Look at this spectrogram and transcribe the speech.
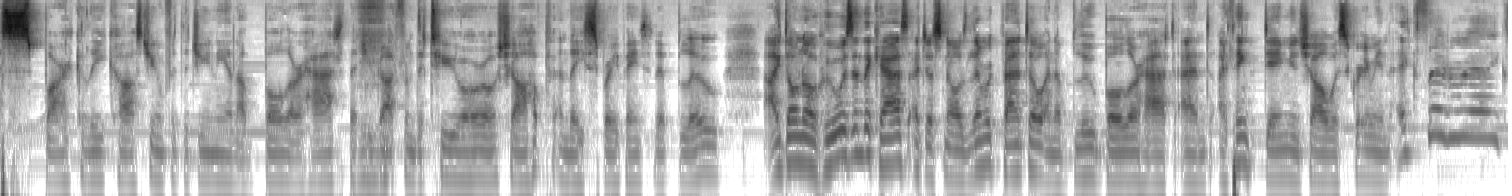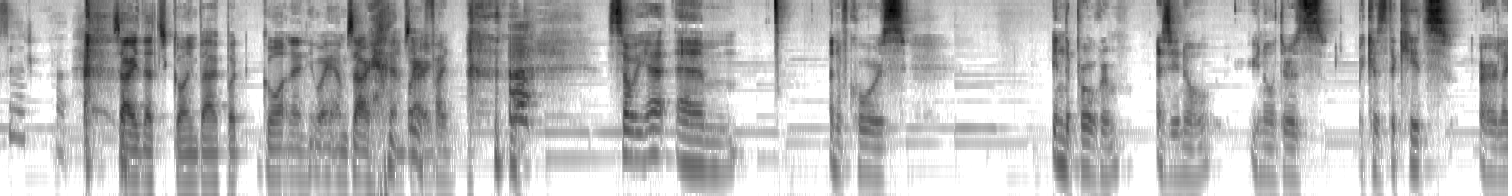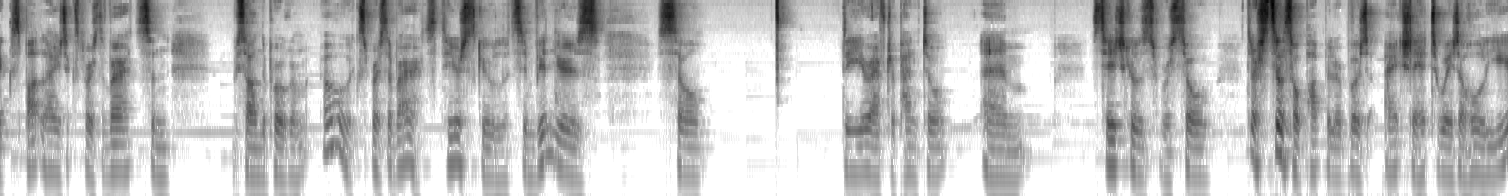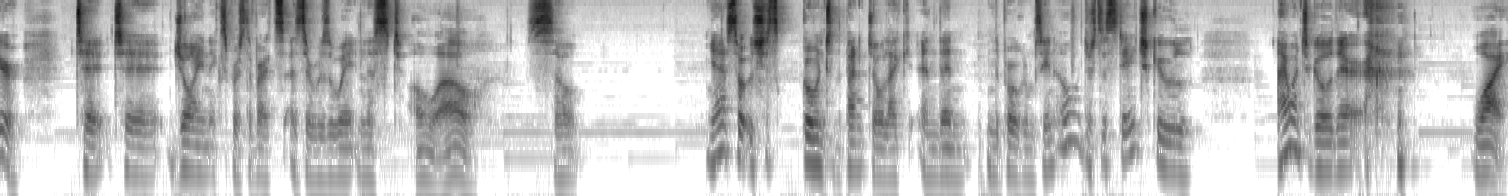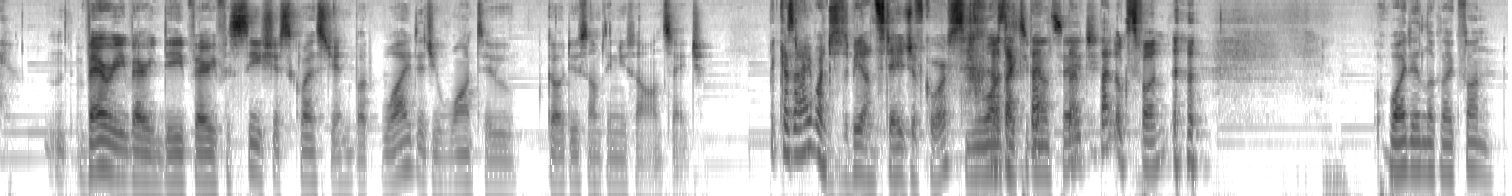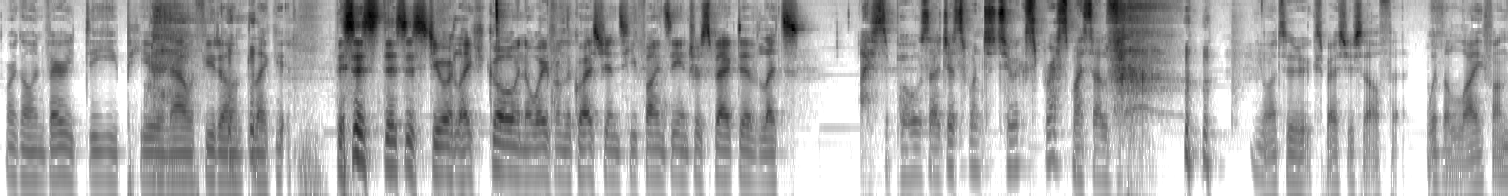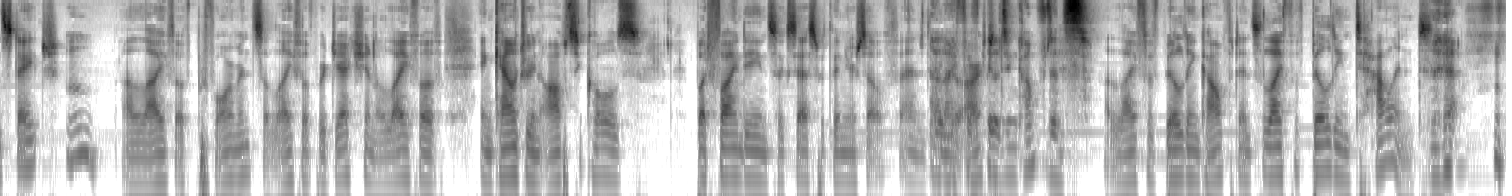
sparkly costume for the genie and a bowler hat that you got from the two euro shop, and they spray painted it blue. I don't know who was in the cast. I just know it was Limerick Panto and a blue bowler hat, and I think Damien Shaw was screaming etc. etc. sorry, that's going back, but go on anyway. I'm sorry. I'm Oh, sorry. you're fine. so yeah, um, and of course, in the program, as you know, you know there's because the kids are like Spotlight, Expressive Arts, and we saw in the program, oh, Expressive Arts Theatre School, it's in Villiers. So the year after Panto, um, stage schools were so they're still so popular, but I actually had to wait a whole year to to join Expressive Arts as there was a waiting list. Oh wow. So yeah, so it was just going to the panto like and then in the program saying, Oh, there's a stage school. I want to go there. Why? Very, very deep, very facetious question, but why did you want to go do something you saw on stage? because I wanted to be on stage, of course. You I was wanted to be "That- on stage?" That, looks fun. Why did it look like fun? We're going very deep here now. If you don't like it, this is this is Stuart like going away from the questions. He finds the introspective. Let's. I suppose I just wanted to express myself. You want to express yourself with a life on stage, Mm. a life of performance, a life of rejection, a life of encountering obstacles, but finding success within yourself and a life of art. building confidence. a life of building confidence, a life of building talent Yeah.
